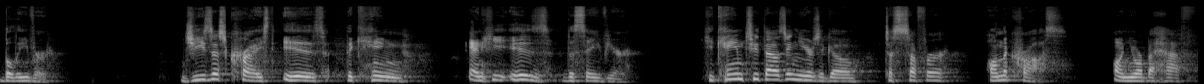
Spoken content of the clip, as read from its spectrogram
Believer, Jesus Christ is the King, and He is the Savior. He came 2,000 years ago to suffer on the cross on your behalf.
